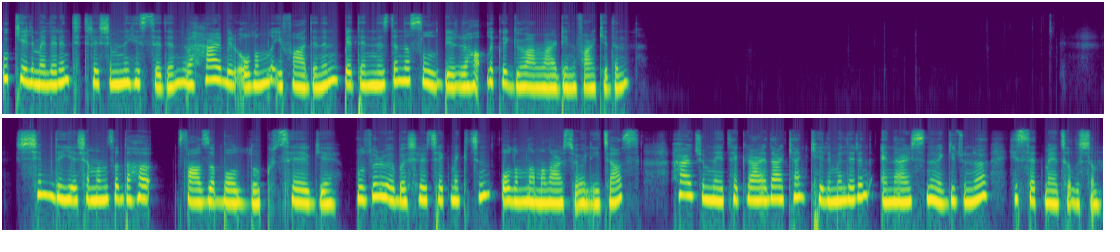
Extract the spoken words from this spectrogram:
Bu kelimelerin titreşimini hissedin ve her bir olumlu ifadenin bedeninizde nasıl bir rahatlık ve güven verdiğini fark edin. Şimdi yaşamanıza daha fazla bolluk, sevgi, huzur ve başarı çekmek için olumlamalar söyleyeceğiz. Her cümleyi tekrar ederken kelimelerin enerjisini ve gücünü hissetmeye çalışın.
